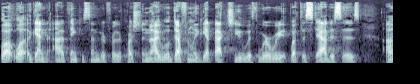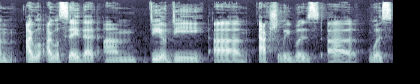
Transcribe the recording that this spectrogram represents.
Well, well, again, uh, thank you, Senator, for the question. I will definitely get back to you with where we, what the status is. Um, I will, I will say that um, DOD um, actually was, uh, was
